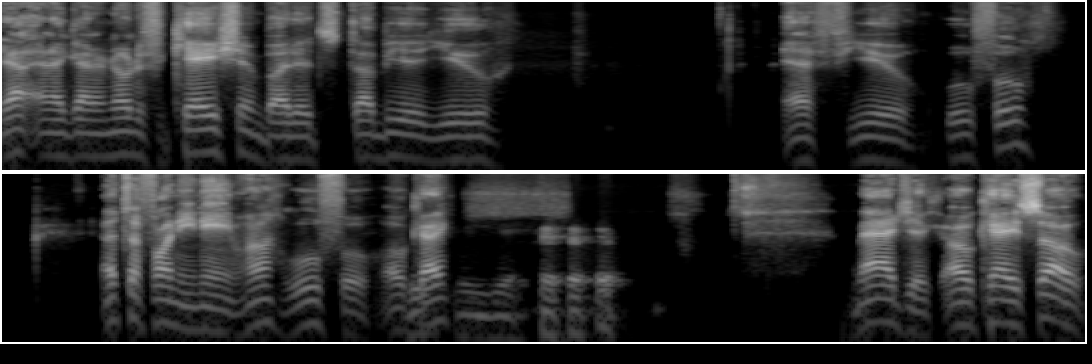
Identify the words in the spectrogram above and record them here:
Yeah, and I got a notification, but it's W U F U. Wufu. That's a funny name, huh? Wufu. Okay. Magic. Okay, so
